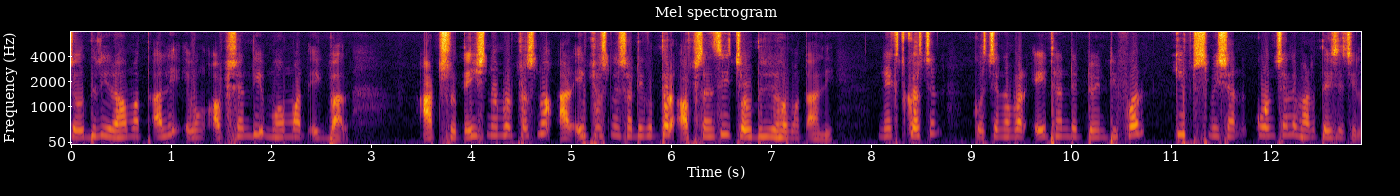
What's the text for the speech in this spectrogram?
Chaudhry Rahmat Ali এবং অপশন ডি, মোহাম্মদ ইকবাল। আটশো তেইশ নম্বর প্রশ্ন আর এই প্রশ্নের সঠিক উত্তর option C, Chowdhury Rahmat Ali. Next question question number eight hundred twenty four Cripps mission কোন সালে ভারতে এসেছিল?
